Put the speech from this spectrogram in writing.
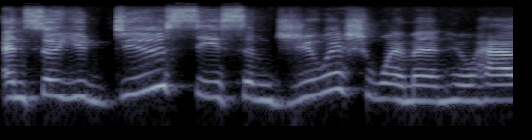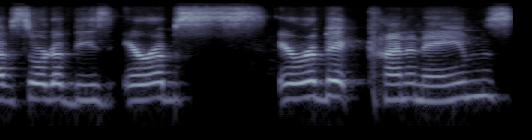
And so you do see some Jewish women who have sort of these Arabs, Arabic kind of names,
